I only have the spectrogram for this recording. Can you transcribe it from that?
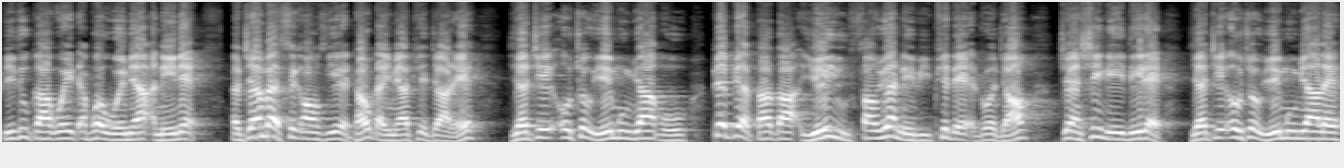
ပြည်သူ့ကာကွယ်တပ်ဖွဲ့ဝင်များအနေနဲ့အကြမ်းဖက်စစ်ကောင်စီရဲ့ထောက်တိုင်များဖြစ်ကြတဲ့ ရကြေးအုပ်ချုပ်ရေးမှုများကိုပြက်ပြက်သားသားအေးအေးယူဆောင်ရွက်နေပြီဖြစ်တဲ့အတွက်ကြောင့်ကြန့်ရှိနေသေးတဲ့ရကြေးအုပ်ချုပ်ရေးမှုများလည်း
